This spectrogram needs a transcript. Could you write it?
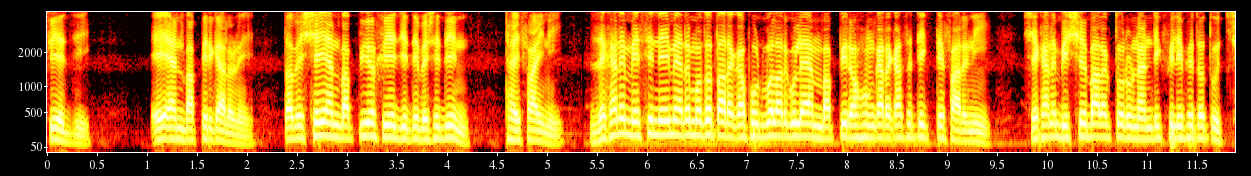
পিএসজি এই এনবাপ্পির কারণে। তবে সেই এনবাপ্পিও পিএসজিতে বেশি দিন ঠাই পায়নি। যেখানে মেসি, নেইমারের মতো তারকা ফুটবলারগুলো এমবাপ্পির অহংকারের কাছে টিকতে পারেনি, সেখানে বিশ্বের বালক তরুণ আন্ডিক ফিলিপে তো তুচ্ছ।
